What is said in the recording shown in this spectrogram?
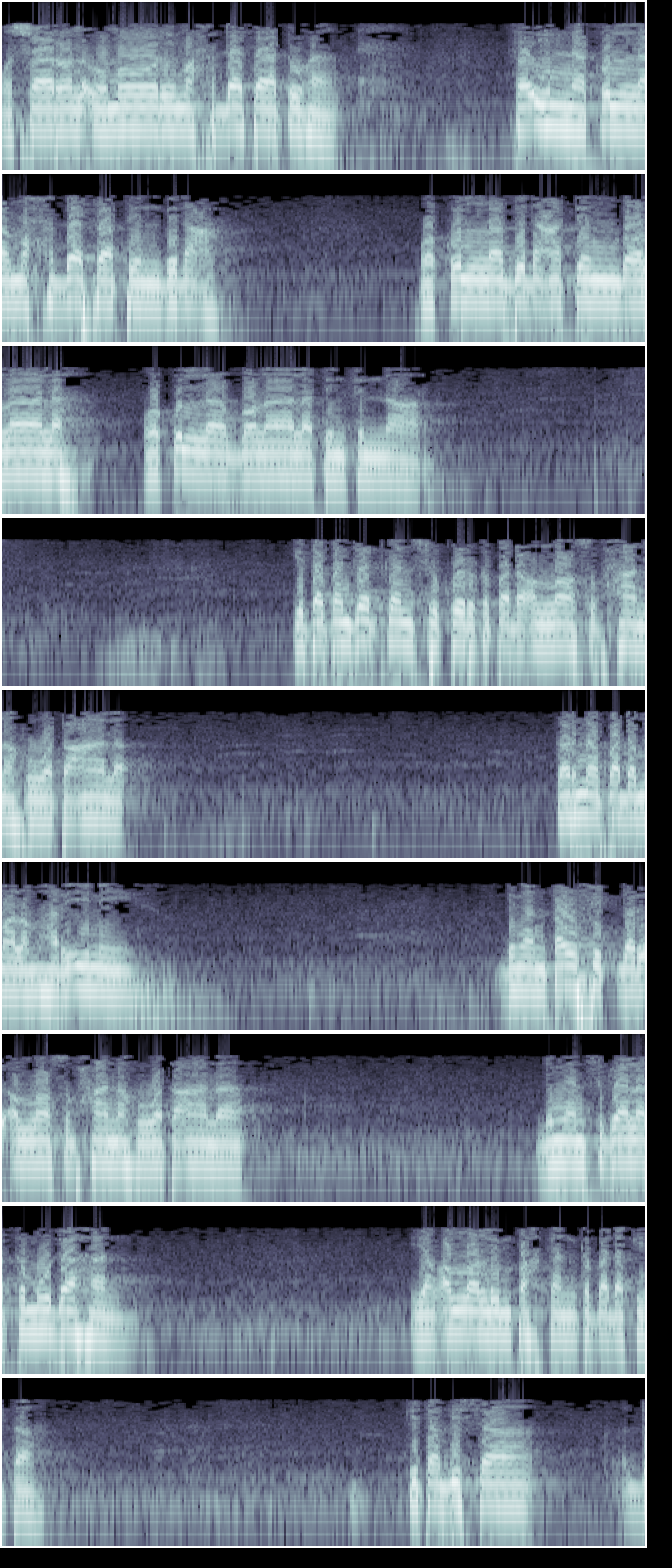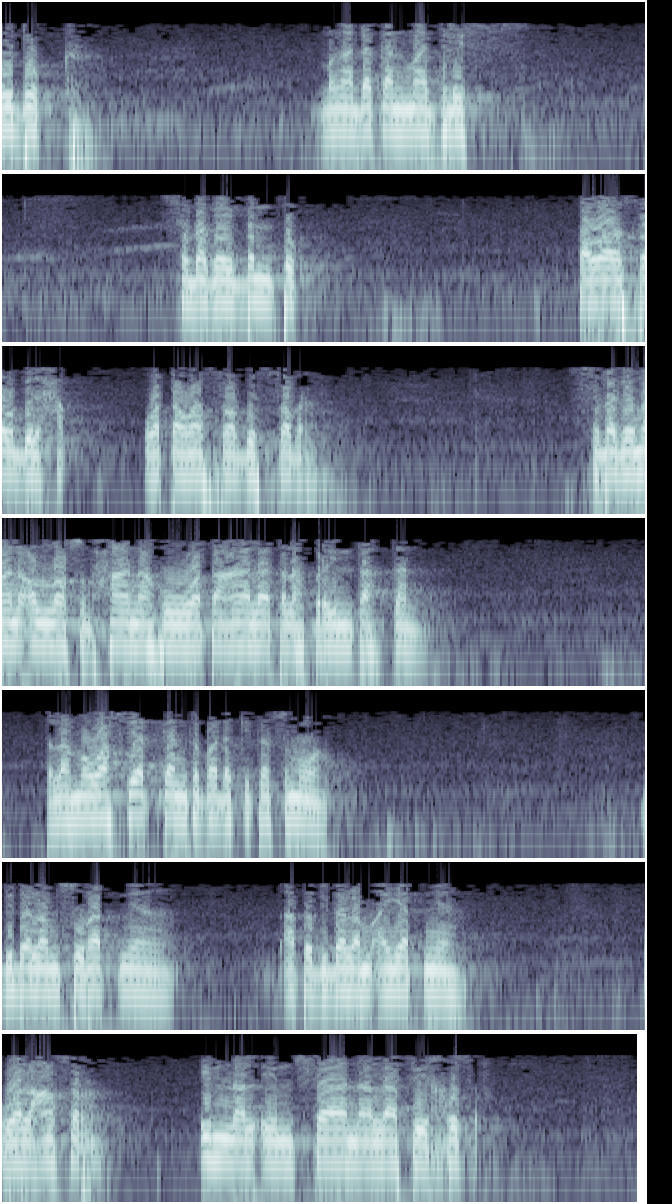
وشار الأمور محدثاتها فإن كل محدثة بدعة وكل بدعة ضلالة وكل ضلالة في النار Kita panjatkan syukur kepada Allah subhanahu wa ta'ala Karena pada malam hari ini dengan taufik dari Allah subhanahu wa ta'ala Dengan segala kemudahan Yang Allah limpahkan kepada kita Kita bisa duduk mengadakan majlis sebagai bentuk tawasaw bil haq wa tawasaw bis sabr sebagaimana Allah Subhanahu wa taala telah perintahkan telah mewasiatkan kepada kita semua. Di dalam suratnya atau di dalam ayatnya wal asr innal insana lafi khusr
